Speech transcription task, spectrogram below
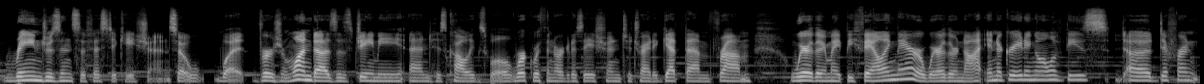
ranges in sophistication. So, what Version 1 does is Jamie and his colleagues will work with an organization to try to get them from where they might be failing there or where they're not integrating all of these uh, different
